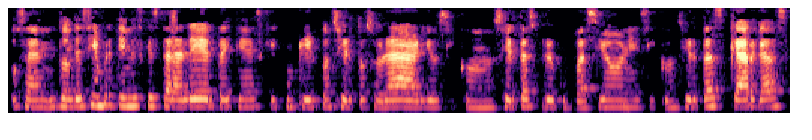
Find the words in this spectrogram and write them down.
o sea, donde siempre tienes que estar alerta y tienes que cumplir con ciertos horarios y con ciertas preocupaciones y con ciertas cargas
